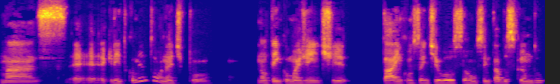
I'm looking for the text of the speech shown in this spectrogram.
Mas é, é, é que nem tu comentou, né? Tipo, não tem como a gente estar tá em constante evolução sem estar tá buscando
